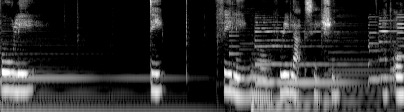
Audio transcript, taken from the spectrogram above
fully deep feeling of relaxation at all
